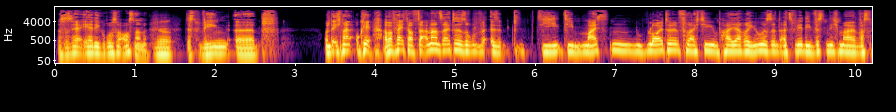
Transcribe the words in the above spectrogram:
Das ist ja eher die große Ausnahme. Ja. Deswegen, äh, pff. Und ich meine, okay, aber vielleicht auf der anderen Seite so also die die meisten Leute, vielleicht die ein paar Jahre jünger sind als wir, die wissen nicht mal, was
